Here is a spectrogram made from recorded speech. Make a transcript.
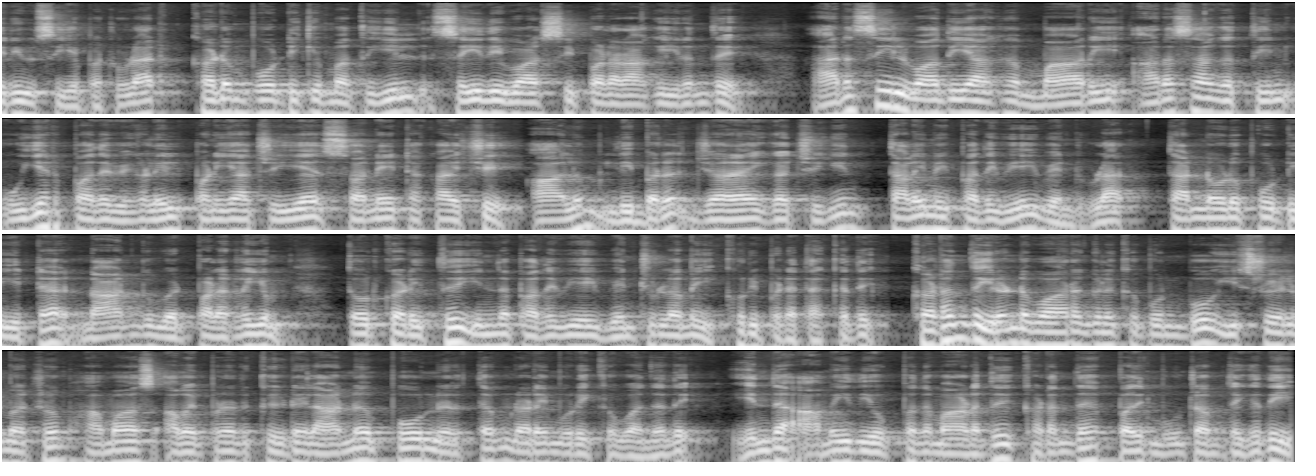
தெரிவு செய்யப்பட்டுள்ளார். கடும் போட்டிக்கு மத்தியில் செய்தி வாசிப்பாளராக இருந்து அரசியல்வாதியாக மாறி அரசாங்கத்தின் உயர் பதவிகளில் பணியாற்றிய சொனே டகாய்ச்சி ஆளும் லிபரல் ஜனநாயக கட்சியின் தலைமை பதவியை வென்றுள்ளார். தன்னோடு போட்டியிட்ட நான்கு வேட்பாளர்களையும் தோற்கடித்து இந்த பதவியை வென்றுள்ளமை குறிப்பிடத்தக்கது. கடந்த இரண்டு வாரங்களுக்கு முன்பு இஸ்ரேல் மற்றும் ஹமாஸ் அமைப்பினருக்கு இடையிலான போர் நிறுத்தம் நடைமுறைக்கு வந்தது. இந்த அமைதி ஒப்பந்தமானது கடந்த பதிமூன்றாம் தேதி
